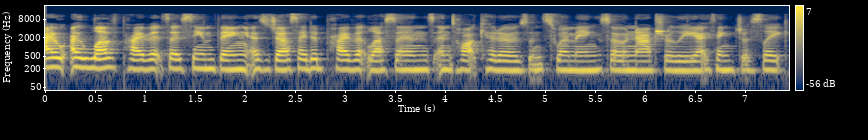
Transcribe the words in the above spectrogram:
I, I love privates. I same thing as Jess. I did private lessons and taught kiddos and swimming. So naturally, I think just like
